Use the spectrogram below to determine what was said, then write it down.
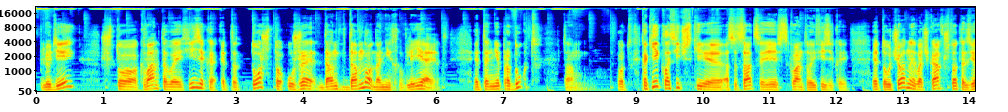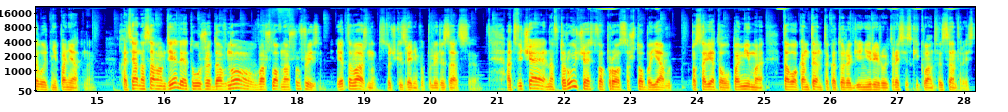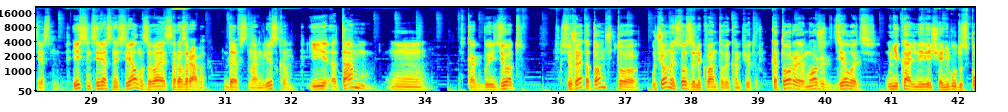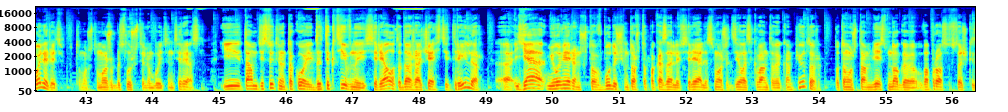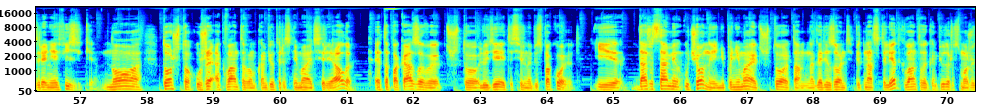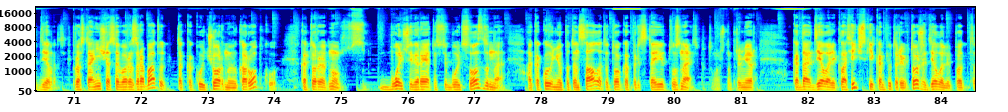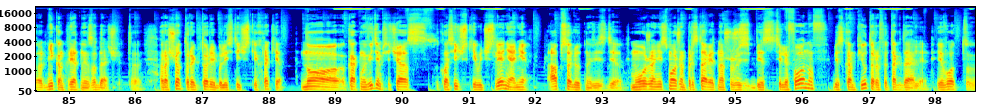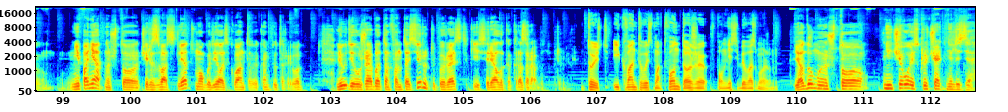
людей, что квантовая физика — это то, что уже дав давно на них влияет. Это не продукт там, вот какие классические ассоциации есть с квантовой физикой? Это ученые в очках что-то делают непонятное. Хотя на самом деле это уже давно вошло в нашу жизнь. И это важно с точки зрения популяризации. Отвечая на вторую часть вопроса, что бы я посоветовал помимо того контента, который генерирует Российский квантовый центр, естественно. Есть интересный сериал, называется «Разрабы», «Devs» на английском. И там как бы идет сюжет о том, что ученые создали квантовый компьютер, который может делать уникальные вещи. Я не буду спойлерить, потому что, может быть, слушателям будет интересно. И там действительно такой детективный сериал, это даже отчасти триллер. Э, я не уверен, что в будущем то, что показали в сериале, сможет делать квантовый компьютер, потому что там есть много вопросов с точки зрения физики. Но то, что уже о квантовом компьютере снимают сериалы, это показывает, что людей это сильно беспокоит. И даже сами ученые не понимают, что там на горизонте 15 лет квантовый компьютер сможет делать. Просто они сейчас его разрабатывают, так какую черную коробку, которая ну, с большей вероятностью будет создана, а какой у нее потенциал, это только предстоит узнать. Потому что, например, когда делали классические компьютеры, их тоже делали под одни конкретные задачи. Это расчет траектории баллистических ракет. Но, как мы видим, сейчас классические вычисления, они абсолютно везде. Мы уже не сможем представить нашу жизнь без телефонов, без компьютеров и так далее. И вот э, непонятно, что через 20 лет могут делать квантовые компьютеры. И вот люди уже об этом фантазируют, и появляются такие сериалы, как «Разрабы», например. То есть и квантовый смартфон тоже вполне себе возможен? Я думаю, что ничего исключать нельзя.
